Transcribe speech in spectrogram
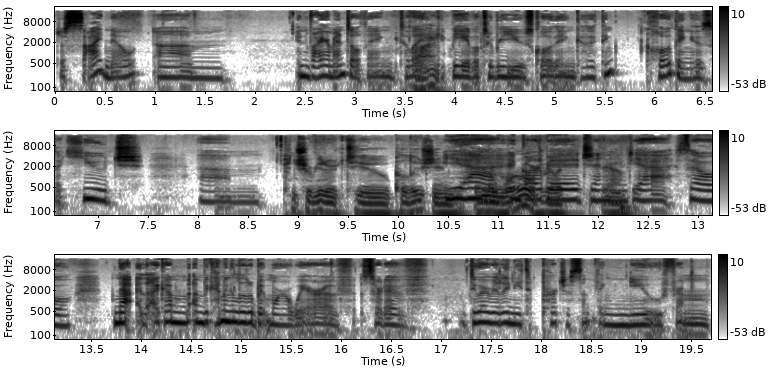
just side note, um, environmental thing to like Right. be able to reuse clothing because I think clothing is a huge um, Contributor to pollution yeah in the and world, really. garbage and yeah. so not like I'm I'm becoming a little bit more aware of sort of do I really need to purchase something new from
